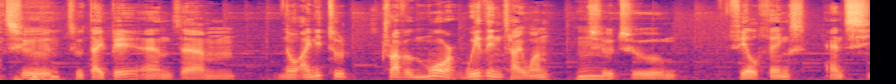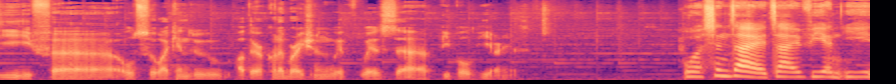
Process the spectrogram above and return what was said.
to to Taipei, and um, no, I need to travel more within Taiwan mm. to to feel things and see if uh, also I can do other collaboration with with uh, people here. Yes. 我现在在 V&E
